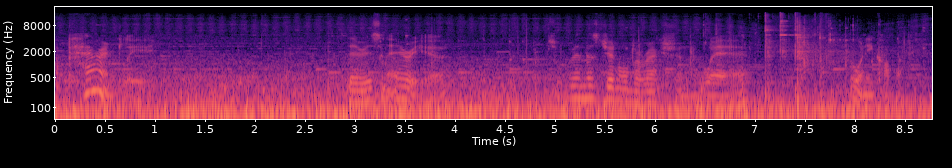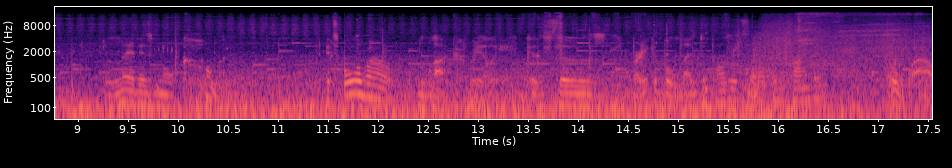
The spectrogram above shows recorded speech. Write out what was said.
apparently there is an area sort of in this general direction where oh, any copper lead is more common. It's all about luck, really because those breakable lead deposits that I've been finding. Oh wow,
